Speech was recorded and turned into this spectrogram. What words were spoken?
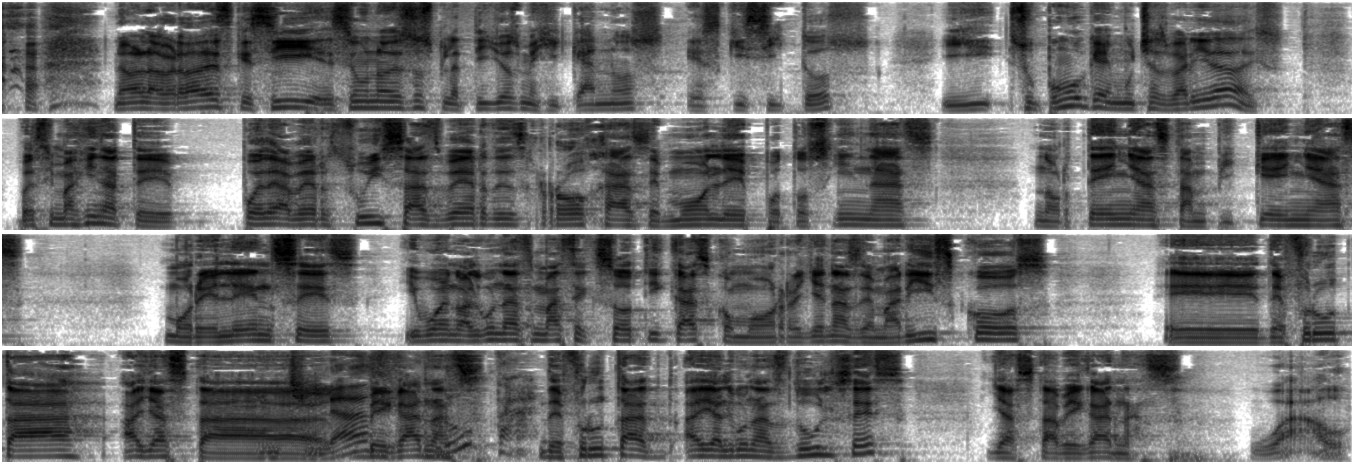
no, la verdad es que sí, es uno de esos platillos mexicanos exquisitos y supongo que hay muchas variedades. Pues imagínate, puede haber suizas verdes, rojas, de mole, potosinas, norteñas, tan pequeñas, morelenses y bueno, algunas más exóticas como rellenas de mariscos, eh, de fruta, hay hasta veganas. De fruta? hay algunas dulces y hasta veganas. Wow.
